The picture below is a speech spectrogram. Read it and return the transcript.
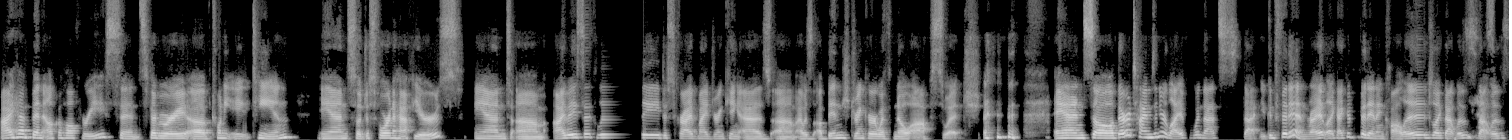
I have been alcohol free since February of 2018. And so just four and a half years. And um, I basically describe my drinking as um, I was a binge drinker with no off switch. and so there are times in your life when that's that you can fit in, right? Like I could fit in in college. Like that was yes. that was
